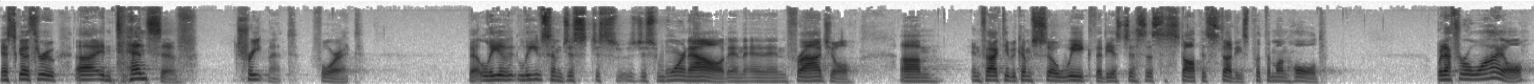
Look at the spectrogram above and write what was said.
He has to go through uh, intensive treatment for it that leave, leaves him just, just, just worn out and, and, and fragile. Um, in fact, he becomes so weak that he has just to stop his studies, put them on hold. But after a while,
